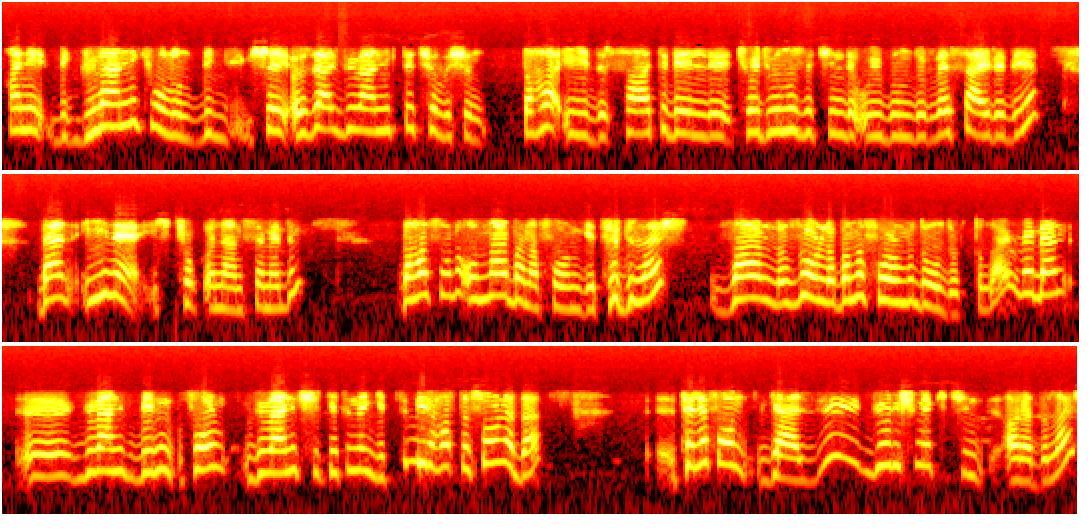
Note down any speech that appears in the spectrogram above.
Hani bir güvenlik olun bir şey özel güvenlikte çalışın daha iyidir saati belli çocuğunuz için de uygundur vesaire diye. Ben yine çok önemsemedim. Daha sonra onlar bana form getirdiler zarla zorla bana formu doldurttular ve ben e, güvenlik benim form güvenlik şirketine gitti. Bir hafta sonra da e, telefon geldi. Görüşmek için aradılar.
